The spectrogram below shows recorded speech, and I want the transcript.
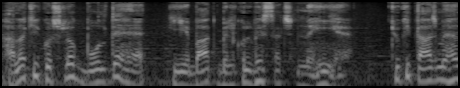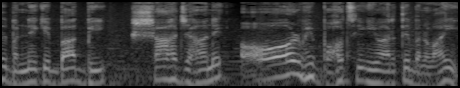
हालाँकि कुछ लोग बोलते हैं कि ये बात बिल्कुल भी सच नहीं है। क्योंकि ताजमहल बनने के बाद भी शाहजहां ने और भी बहुत सी इमारतें बनवाई।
